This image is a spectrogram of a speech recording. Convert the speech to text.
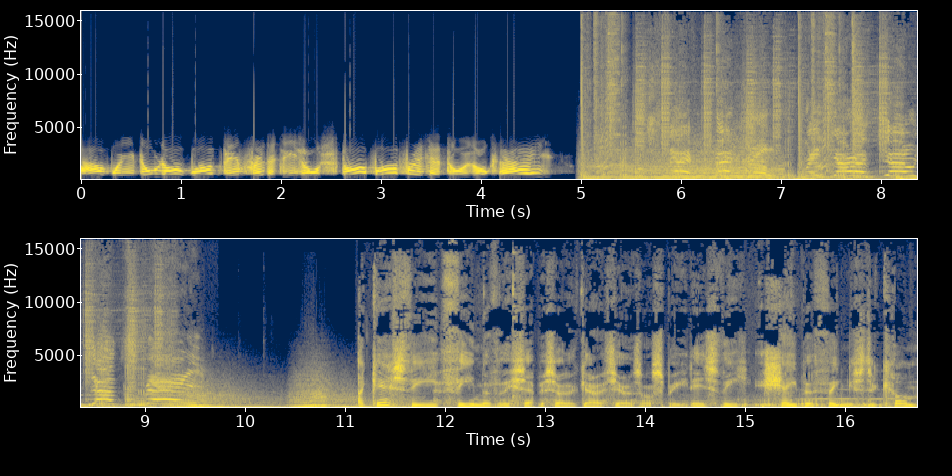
And we do not want Infiniti, so stop offering it to us, okay? I guess the theme of this episode of Gareth Jones on Speed is the shape of things to come.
